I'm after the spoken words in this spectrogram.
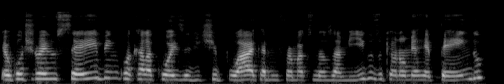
eu continuei no Sabin com aquela coisa de tipo, ah, quero me formar com os meus amigos, o que eu não me arrependo.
